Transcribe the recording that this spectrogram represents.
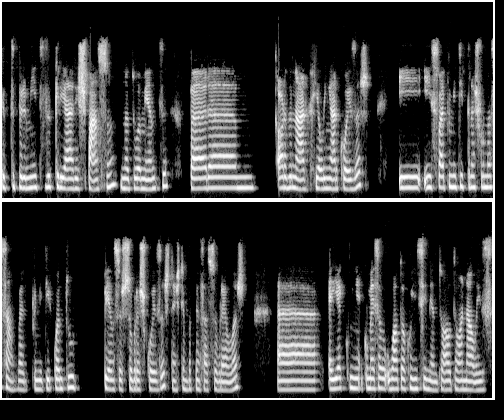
que te permite criar espaço na tua mente para hum, ordenar, realinhar coisas. E, isso vai permitir transformação, vai permitir quando tu pensas sobre as coisas, tens tempo a pensar sobre elas, uh, aí é que começa o autoconhecimento, a autoanálise.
